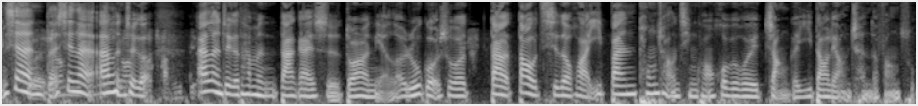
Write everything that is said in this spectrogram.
现在对现在他们 Allen 这个希望比较长一点 Allen 这个他们大概是多少年了？如果说到到期的话，一般通常情况会不会涨个一到两成的房租？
